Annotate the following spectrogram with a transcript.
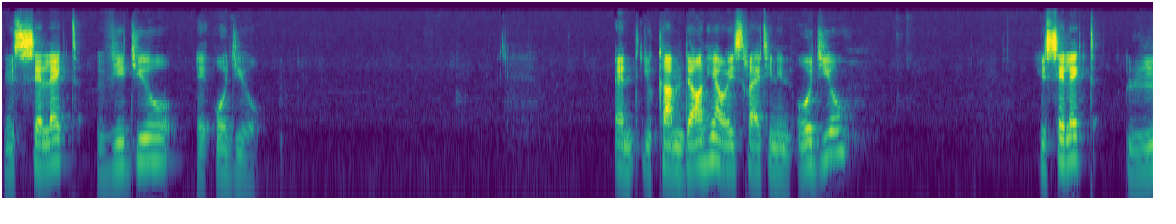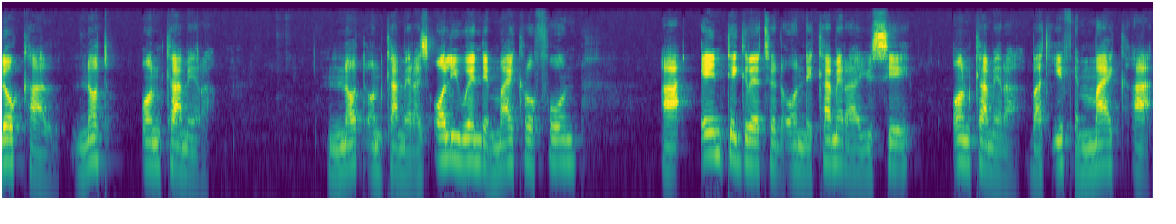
you select video and audio. And you come down here where writing in audio. You select local not on camera. Not on camera. It's only when the microphone are integrated on the camera you see on camera. But if the mic are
